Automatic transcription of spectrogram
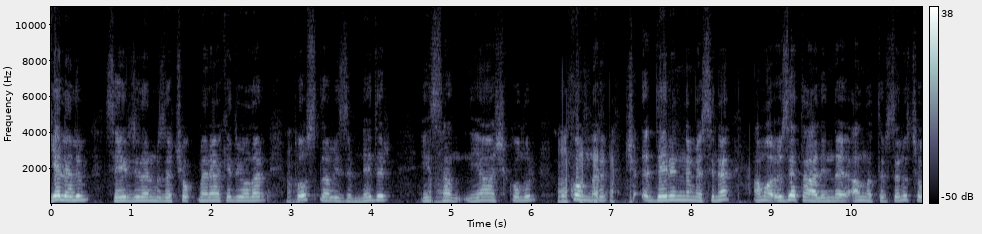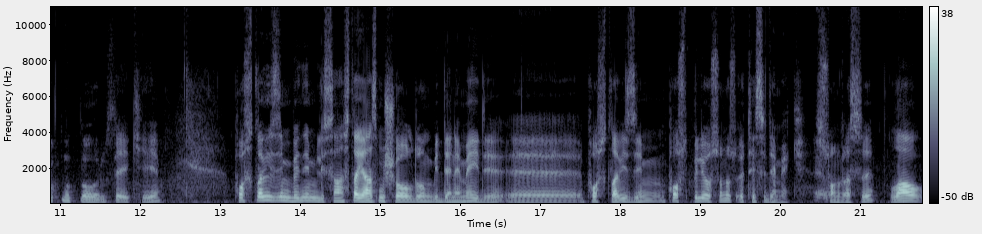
Gelelim seyircilerimiz de çok merak ediyorlar. Postlavizm nedir? İnsan niye aşık olur? Bu konuları şöyle derinlemesine ama özet halinde anlatırsanız çok mutlu oluruz. Peki. Postlavizm benim lisansta yazmış olduğum bir denemeydi. Ee, postlavizm, post biliyorsunuz ötesi demek sonrası. Love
